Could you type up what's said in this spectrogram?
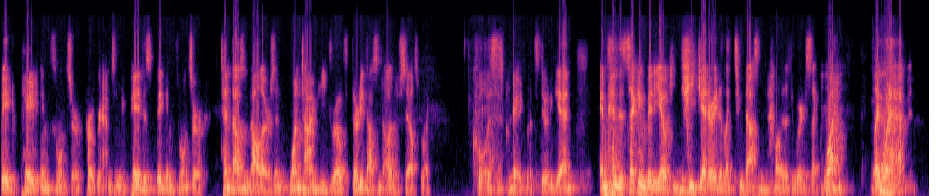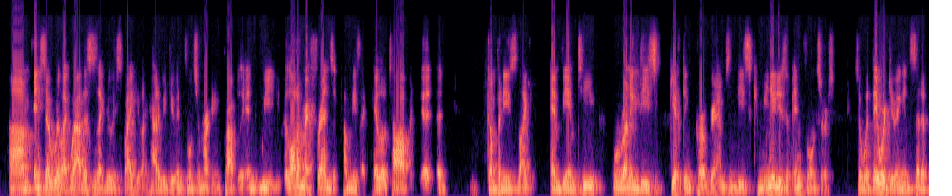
big paid influencer programs and we paid this big influencer $10,000. And one time he drove $30,000 of sales. We're like, cool, this is great. Let's do it again. And then the second video, he, he generated like two thousand dollars. We're just like, what? Mm-hmm. Like, what happened? Um, and so we're like, wow, this is like really spiky. Like, how do we do influencer marketing properly? And we, a lot of my friends at companies like Halo Top, at, at companies like MVMT, were running these gifting programs and these communities of influencers. So what they were doing instead of,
